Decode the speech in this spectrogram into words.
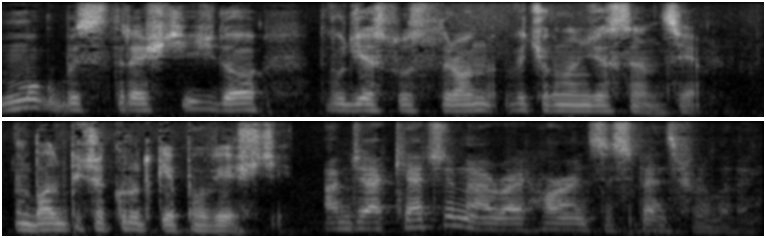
mógłby streścić do 20 stron, wyciągnąć esencję. Bo on pisze krótkie powieści. I'm Jack Ketchum I write horror and suspense for a living.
